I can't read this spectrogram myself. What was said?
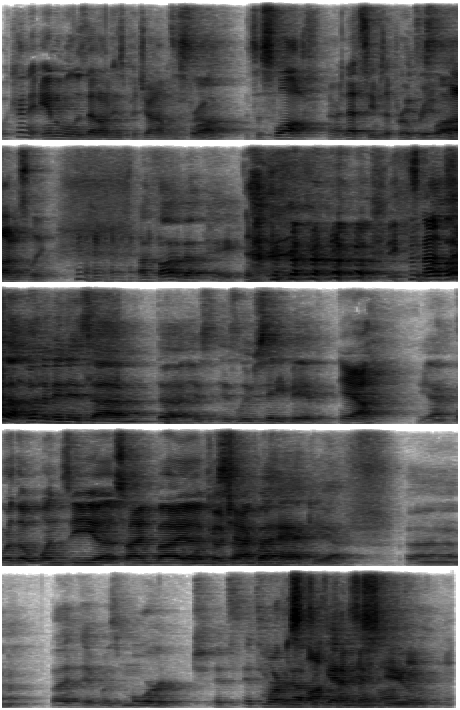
What kind of animal is that on his pajamas? It's a bro? sloth. It's a sloth. All right, that seems appropriate. sloth. Honestly, I thought about hey. well, I thought about putting him in his um, the his his Lou City bib. yeah. Yeah. Or the onesie uh, signed by uh, Coach signed by Hack, yeah. Um, but it was more. It's it's More hard of a sloth to get kind him into.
